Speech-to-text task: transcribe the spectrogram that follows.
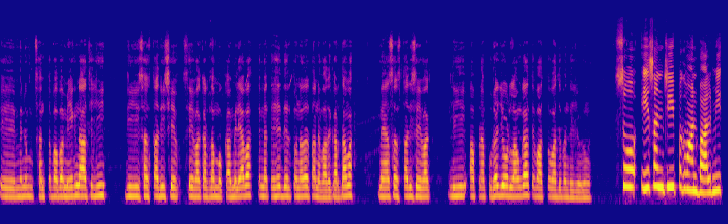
ਤੇ ਮੈਨੂੰ ਸੰਤ ਬਾਬਾ ਮੇਘਨਾਥ ਜੀ ਦੀ ਸੰਸਥਾ ਦੀ ਸੇਵ- ਸੇਵਾ ਕਰਨ ਦਾ ਮੌਕਾ ਮਿਲਿਆ ਵਾ ਤੇ ਮੈਂ ਤਹਿ ਦਿਲ ਤੋਂ ਉਹਨਾਂ ਦਾ ਧੰਨਵਾਦ ਕਰਦਾ ਵਾਂ। ਮੈਂ ਸੰਸਥਾ ਦੀ ਸੇਵਾ ਲਈ ਆਪਣਾ ਪੂਰਾ ਜੋਰ ਲਾਉਂਗਾ ਤੇ ਵੱਧ ਤੋਂ ਵੱਧ ਬੰਦੇ ਜੋੜੂੰਗਾ। ਸੋ ਇਹ ਸਨ ਜੀ ਭਗਵਾਨ ਬਾਲਮੀਕ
